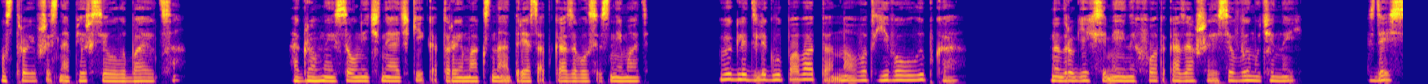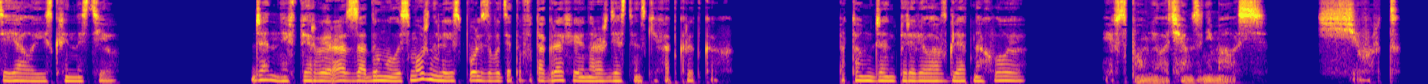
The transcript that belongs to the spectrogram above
устроившись на пирсе, улыбаются. Огромные солнечные очки, которые Макс наотрез отказывался снимать, выглядели глуповато, но вот его улыбка, на других семейных фото казавшаяся вымученной, здесь сияла искренностью. Джен не в первый раз задумалась, можно ли использовать эту фотографию на рождественских открытках. Потом Джен перевела взгляд на Хлою и вспомнила, чем занималась. Черт,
